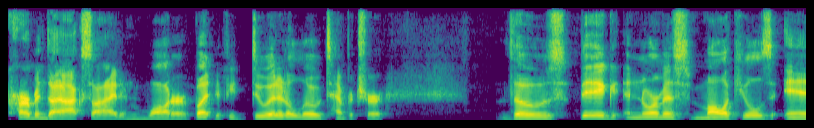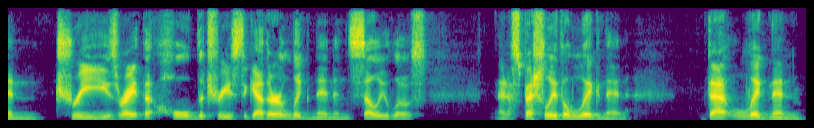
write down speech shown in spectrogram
carbon dioxide and water. But if you do it at a low temperature, those big, enormous molecules in trees, right, that hold the trees together, lignin and cellulose, and especially the lignin, that lignin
